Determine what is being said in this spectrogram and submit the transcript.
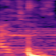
I just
